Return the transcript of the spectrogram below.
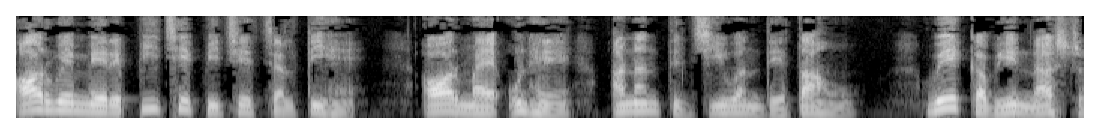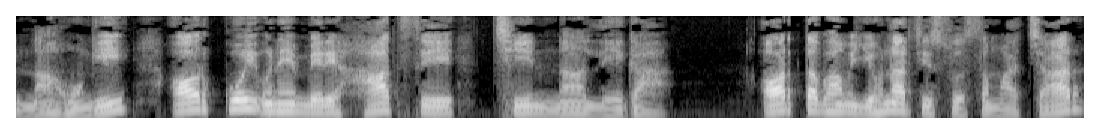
और वे मेरे पीछे पीछे चलती हैं। और मैं उन्हें अनंत जीवन देता हूँ। वे कभी नष्ट न होंगी और कोई उन्हें मेरे हाथ से छीन न लेगा। और तब हम योनार्ची समाचार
